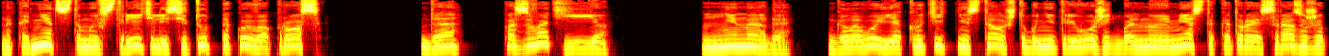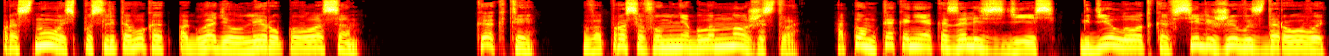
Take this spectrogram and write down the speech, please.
Наконец-то мы встретились, и тут такой вопрос. «Да, позвать ее?» Не надо. Головой я крутить не стал, чтобы не тревожить больное место, которое сразу же проснулось после того, как погладил Леру по волосам. «Как ты?» Вопросов у меня было множество. О том, как они оказались здесь, где лодка, все ли живы-здоровы.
